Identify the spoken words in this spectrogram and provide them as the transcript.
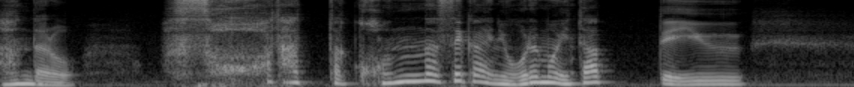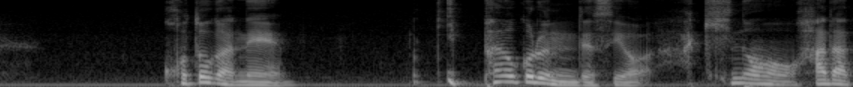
何だろうそうだったこんな世界に俺もいたっていうことがねいっぱい起こるんですよ。昨日肌っ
